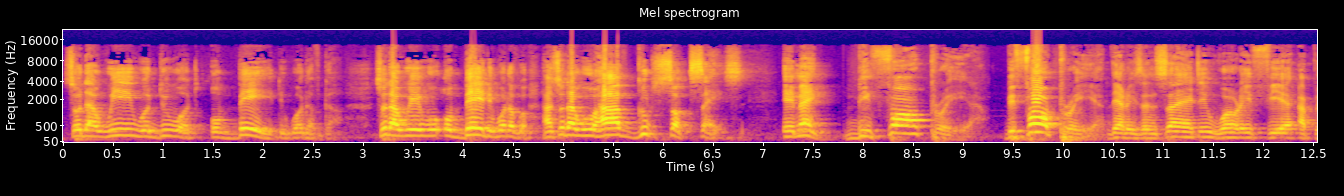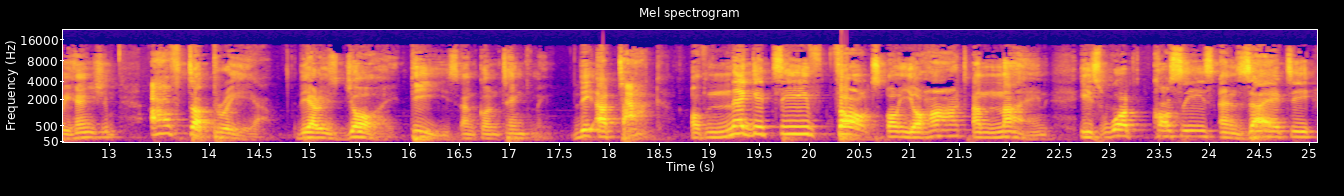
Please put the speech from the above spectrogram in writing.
So that we will do what? Obey the Word of God. So that we will obey the Word of God. And so that we will have good success. Amen. Before prayer, before prayer, there is anxiety, worry, fear, apprehension. After prayer, there is joy, peace, and contentment. The attack of negative thoughts on your heart and mind is what causes anxiety,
